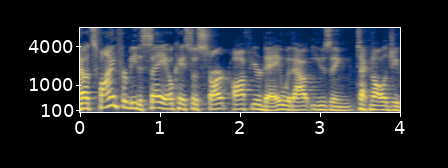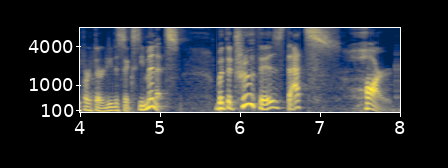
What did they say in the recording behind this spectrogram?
Now it's fine for me to say, okay, so start off your day without using technology for 30 to 60 minutes. But the truth is that's hard.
